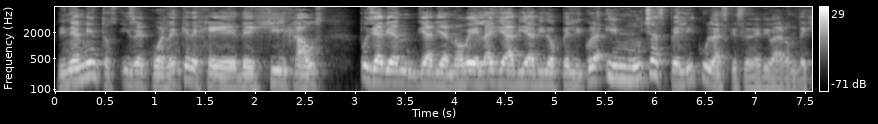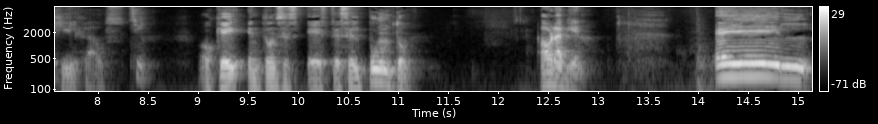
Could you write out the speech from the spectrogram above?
lineamientos. Y recuerden que de, de Hill House, pues ya, habían, ya había novela, ya había habido película y muchas películas que se derivaron de Hill House. Sí. Ok, entonces este es el punto. Ahora bien, ¿de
